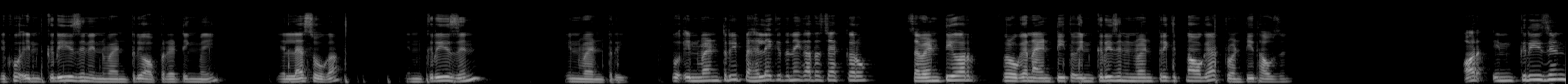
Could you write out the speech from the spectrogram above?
देखो इंक्रीज इन इन्वेंट्री ऑपरेटिंग में ही ये लेस होगा। इंक्रीज इन इन्वेंट्री तो इन्वेंट्री पहले कितने का था चेक करो? सेवेंटी और फिर हो गया नाइन्टी तो इंक्रीज इन इन्वेंट्री कितना हो गया? ट्वेंटी थाउज़ेंड और इंक्रीज इन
